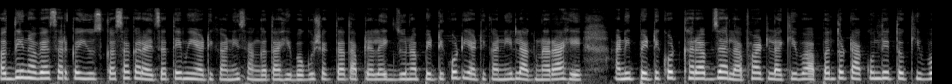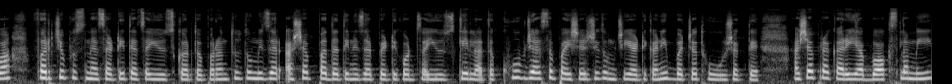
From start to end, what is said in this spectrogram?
अगदी नव्यासारखा यूज कसा करायचा ते मी या ठिकाणी सांगत आहे. बघू शकतात आपल्याला एक जुना पेटीकोट या ठिकाणी लागणार आहे. आणि पेटीकोट खराब झाला फाटला किंवा आपण तो टाकून देतो किंवा फरची पुसण्यासाठी त्याचा यूज करतो. परंतु तुम्ही जर अशा पद्धतीने जर पेटीकोटचा यूज केला तर खूप जास्त पैशाची तुमची या ठिकाणी बचत होऊ शकते. अशा प्रकारे या बॉक्सला मी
